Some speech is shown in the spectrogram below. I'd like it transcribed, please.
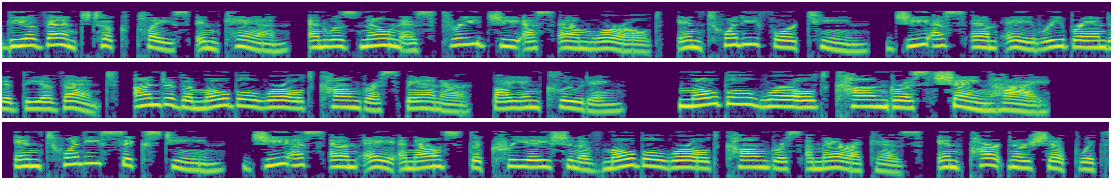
the event took place in Cannes, and was known as 3GSM World. In 2014, GSMA rebranded the event, under the Mobile World Congress banner, by including Mobile World Congress Shanghai in 2016, GSMA announced the creation of Mobile World Congress Americas, in partnership with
